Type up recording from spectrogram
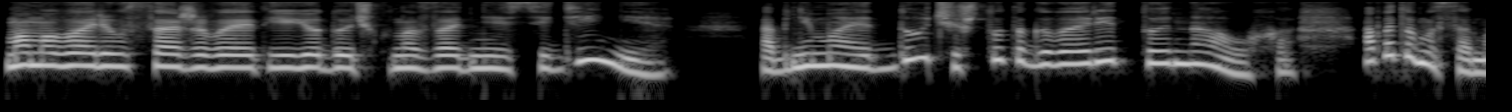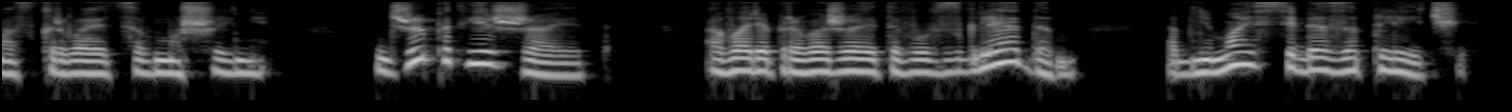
Мама Варя усаживает ее дочку на заднее сиденье, обнимает дочь и что-то говорит той на ухо, а потом и сама скрывается в машине. Джип отъезжает, а Варя провожает его взглядом, обнимая себя за плечи.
